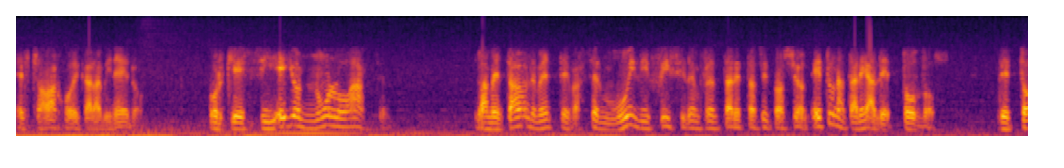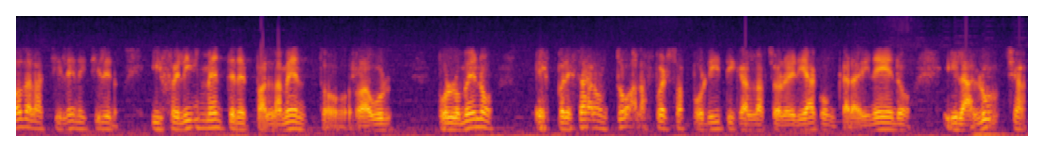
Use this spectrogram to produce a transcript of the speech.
el trabajo de carabineros. Porque si ellos no lo hacen, lamentablemente va a ser muy difícil enfrentar esta situación. Esta es una tarea de todos, de todas las chilenas y chilenos. Y felizmente en el Parlamento, Raúl, por lo menos expresaron todas las fuerzas políticas la solidaridad con carabineros y la lucha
